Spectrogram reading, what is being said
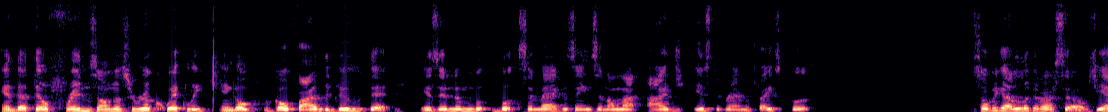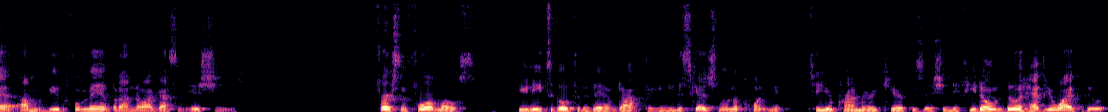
and that they'll friend zone us real quickly and go go find the dude that is in the books and magazines and on our Instagram and Facebook. So we got to look at ourselves. Yeah, I'm a beautiful man, but I know I got some issues. First and foremost, you need to go to the damn doctor. You need to schedule an appointment to your primary care physician. If you don't do it, have your wife do it.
